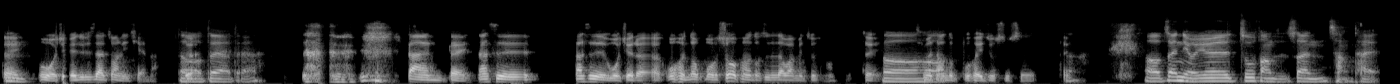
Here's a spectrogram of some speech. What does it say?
对、嗯，我觉得就是在赚你钱了。哦，对啊，对啊。但对，但是但是我觉得我很多我所有朋友都是在外面租房子，对，哦、基本上都不会住宿舍。对，哦，在纽约租房子算常态。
